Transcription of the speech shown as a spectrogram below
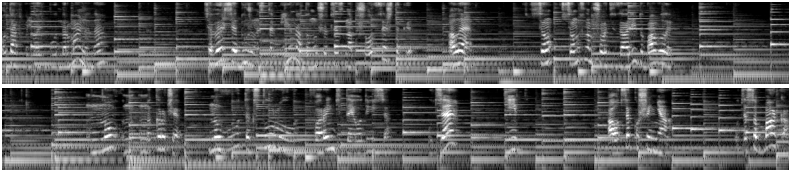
Отак, сподіваюсь, буде нормально? Да? Ця версія дуже нестабільна, тому що це снапшот все ж таки. Але в цьому, в цьому снапшоті взагалі додали нов, н- н- коротше, нову текстуру тварин дітей. От дивіться. Оце кіт. А оце кошеня. Оце собака.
